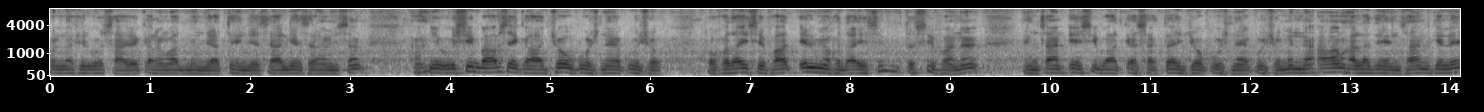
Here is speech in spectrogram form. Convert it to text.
اللہ پھر وہ صاحب کرامات بن جاتے ہیں، جیسے علیہ السلام السلام ہاں جی اسی باب سے کہا، جو پوچھنا ہے پوچھو۔ تو خدائی صفات، علم خدائی سے متصف ہونا، انسان ایسی بات کہہ سکتا ہے جو پوچھنا ہے پوچھو میں عام حالت ہے انسان کے لیے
